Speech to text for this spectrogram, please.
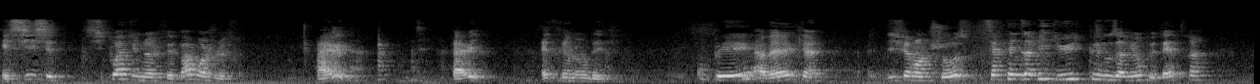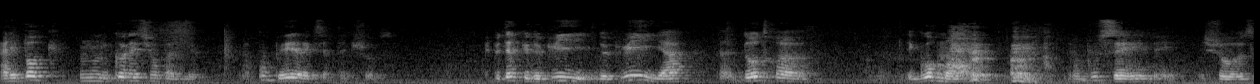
Et si, toi tu ne le fais pas, moi je le ferai. Ah oui, ah oui, être émondé, coupé avec différentes choses, certaines habitudes que nous avions peut-être à l'époque nous ne connaissions pas Dieu couper avec certaines choses. Puis peut-être que depuis, depuis, il y a euh, d'autres, euh, des gourmands qui ont poussé, des, choses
